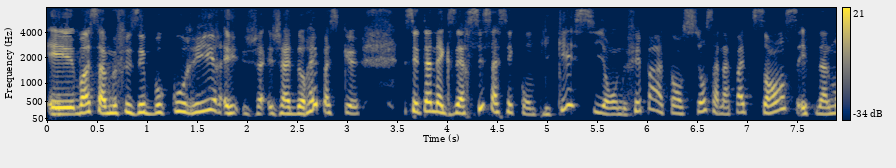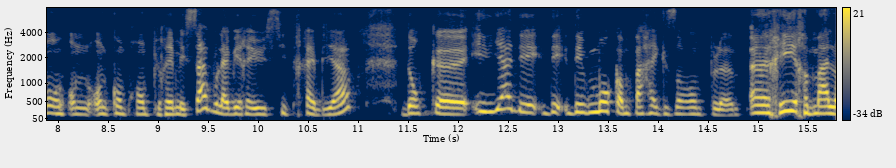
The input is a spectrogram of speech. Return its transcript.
Et moi, ça me faisait beaucoup rire et j'adorais parce que c'est un exercice assez compliqué. Si on ne fait pas attention, ça n'a pas de sens et finalement, on, on ne comprend plus rien. Mais ça, vous l'avez réussi très bien. Donc, euh, il y a des, des, des, mots comme par exemple un rire mal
